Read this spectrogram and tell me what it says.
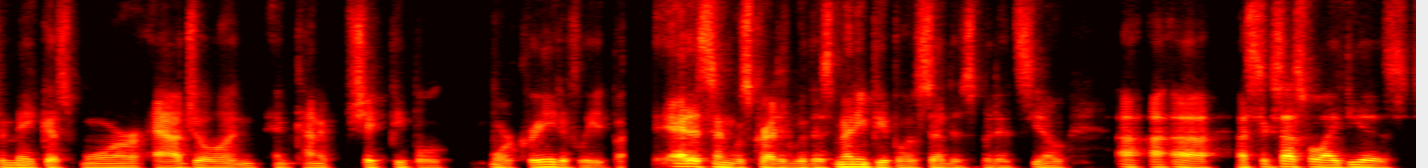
to make us more agile and and kind of shake people more creatively but edison was credited with this. Many people have said this but it's you know a, a, a successful idea is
